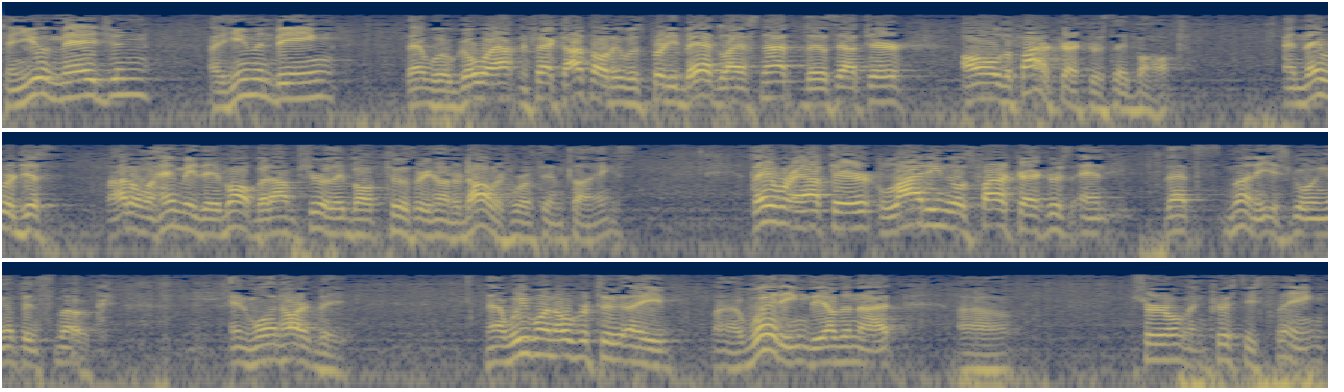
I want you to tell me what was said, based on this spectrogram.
Can you imagine a human being that will go out? In fact, I thought it was pretty bad last night. There's out there all the firecrackers they bought, and they were just I don't know how many they bought, but I'm sure they bought two or three hundred dollars worth of them things. They were out there lighting those firecrackers, and that money is going up in smoke in one heartbeat. Now we went over to a uh, wedding the other night. Uh, Cheryl and Christy sing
